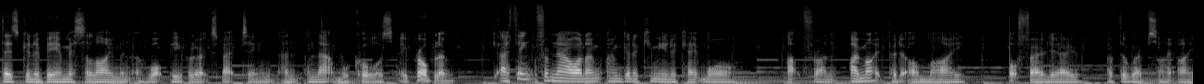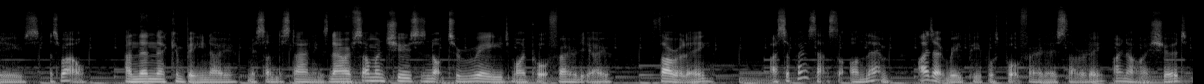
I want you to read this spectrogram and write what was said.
there's going to be a misalignment of what people are expecting, and, and, and that will cause a problem. I think from now on, I'm, I'm going to communicate more upfront. I might put it on my portfolio of the website I use as well. And then there can be no misunderstandings. Now, if someone chooses not to read my portfolio thoroughly, I suppose that's on them. I don't read people's portfolios thoroughly. I know I should,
